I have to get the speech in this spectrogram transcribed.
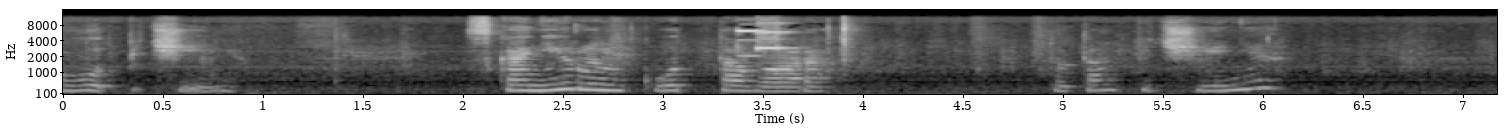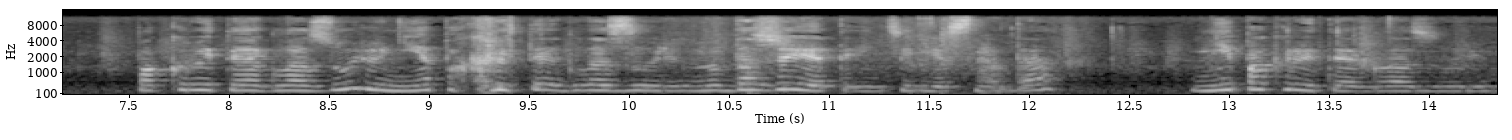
Вот печенье. Сканируем код товара. Что там печенье? Покрытая глазурью, не покрытая глазурью. Но даже это интересно, да? Не покрытая глазурью.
